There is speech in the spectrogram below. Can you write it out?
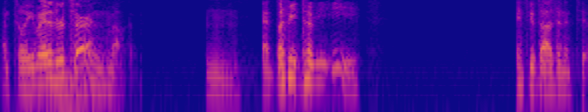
until he made his return, Malcolm, Hmm. at WWE in 2002.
